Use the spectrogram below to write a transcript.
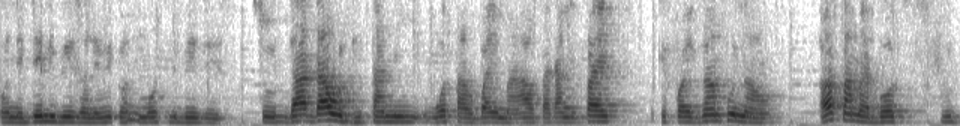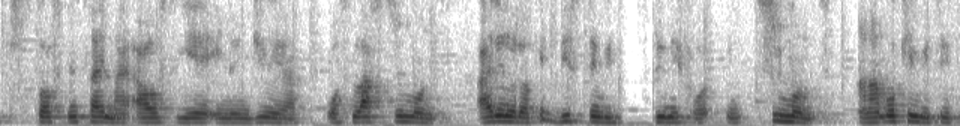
on a daily basis, on a week, on a monthly basis. So that that would determine what I'll buy in my house. I can decide, okay, for example, now Last time I bought food stuffs inside my house here in Nigeria was last two months. I didn't know that okay, this thing will do me for in two months, and I'm okay with it.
